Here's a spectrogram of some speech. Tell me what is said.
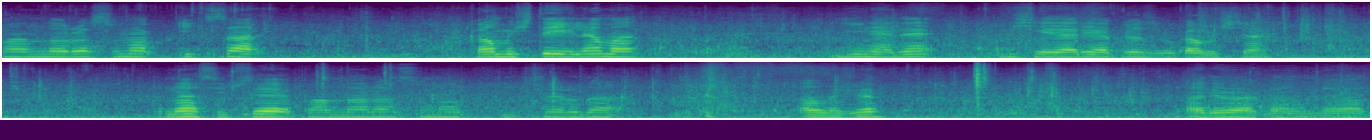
Pandora Smoke XR Kamış değil ama yine de bir şeyler yapıyoruz bu kamışta. Nasipse Pandora Smoke X'ları da alacağım. Hadi bakalım devam.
